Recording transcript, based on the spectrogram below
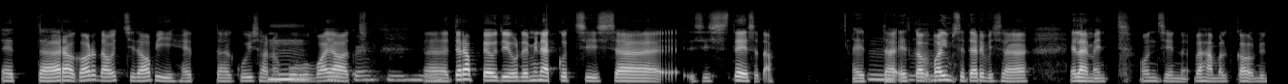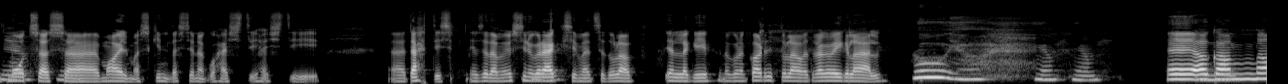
et äh, ära karda otsida abi, et kui sa nagu mm, nagu vajad okay. mm -hmm. terapeudi juurde minekut, siis, siis tee seda. et mm, -hmm. et ka mm-hmm. vaimse tervise element on siin vähemalt ka nüüd yeah, moodsas yeah. maailmas kindlasti nagu hästi-hästi äh, tähtis ja seda me just sinuga Mm. rääkisime, et see tuleb jällegi nagu need kaardid tulevad väga õigel ajal oo jaa, jah, jah. Eh, aga Nii. ma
